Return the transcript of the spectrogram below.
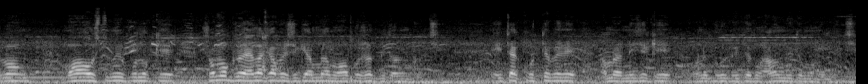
এবং মহা অষ্টমী উপলক্ষে সমগ্র এলাকাবাসীকে আমরা মহাপ্রসাদ বিতরণ করছি। এটা করতে পেরে আমরা নিজেকে অনেক গর্বিত এবং আনন্দিত মনে করছি।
